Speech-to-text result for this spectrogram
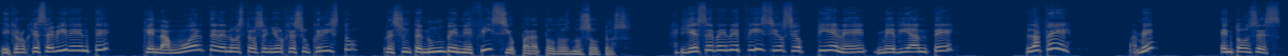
Y creo que es evidente que la muerte de nuestro Señor Jesucristo resulta en un beneficio para todos nosotros. Y ese beneficio se obtiene mediante la fe. Amén. Entonces,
